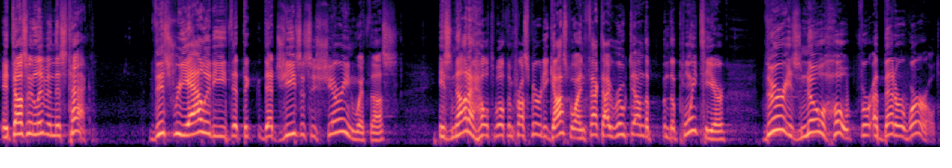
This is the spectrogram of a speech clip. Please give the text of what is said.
It doesn't live in this text. This reality that, the, that Jesus is sharing with us is not a health, wealth, and prosperity gospel. In fact, I wrote down the, the point here there is no hope for a better world.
